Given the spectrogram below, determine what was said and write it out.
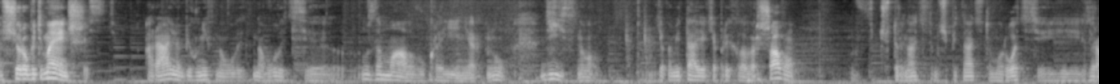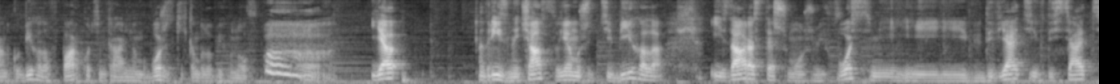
що робить меншість. А реально бігунів на вулиці, на вулиці ну, замало в Україні. Ну, дійсно, я пам'ятаю, як я приїхала в Варшаву в 14 чи 15 році і зранку бігала в парку центральному. Боже, скільки там було бігунов. Я в різний час в своєму житті бігала, і зараз теж можу і в 8, і в 9, і в 10.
